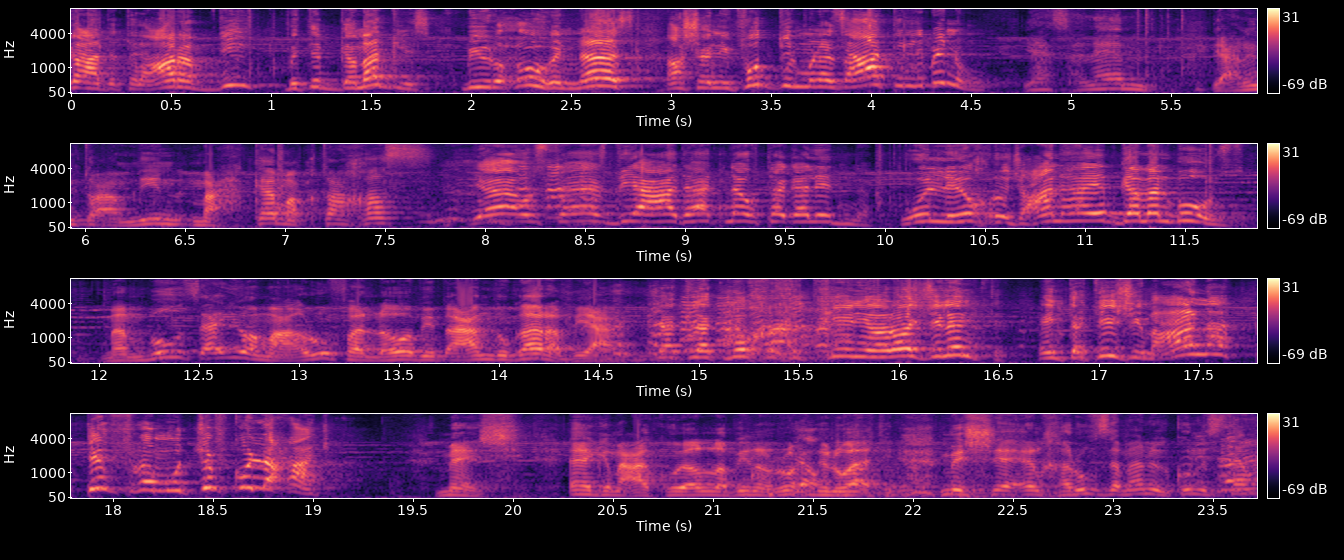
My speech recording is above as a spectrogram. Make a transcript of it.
قعدة العرب دي بتبقى مجلس بيروحوه الناس عشان يفضوا المنازعات اللي بينهم. يا سلام! يعني أنتوا عاملين محكمة قطاع خاص؟ يا أستاذ دي عاداتنا وتقاليدنا. واللي يخرج عنها يبقى منبوذ. منبوس أيوه معروفة اللي هو بيبقى عنده جرب يعني. شكلك مخك تخين يا راجل انت. انت تيجي معانا تفهم وتشوف كل حاجة. ماشي. أجي معاكم يلا بينا نروح. دلوقتي. مش الخروف زمانه يكون استوى؟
